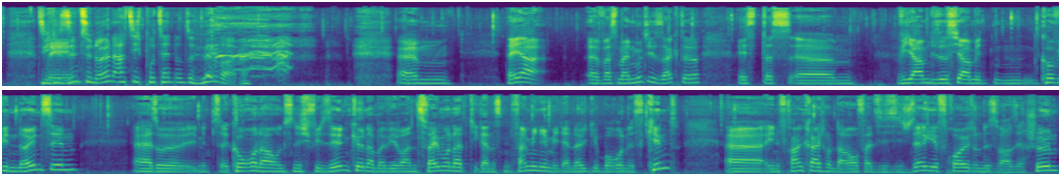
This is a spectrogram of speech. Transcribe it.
Sie Nee. sind zu 89 Prozent unsere Hörer. Ähm, naja, äh, was meine Mutti sagte, ist, dass ähm, wir haben dieses Jahr mit mm, Covid-19, also mit Corona uns nicht viel sehen können, aber wir waren zwei Monate die ganzen Familie mit ein neugeborenes Kind äh, in Frankreich und darauf hat sie sich sehr gefreut und es war sehr schön.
